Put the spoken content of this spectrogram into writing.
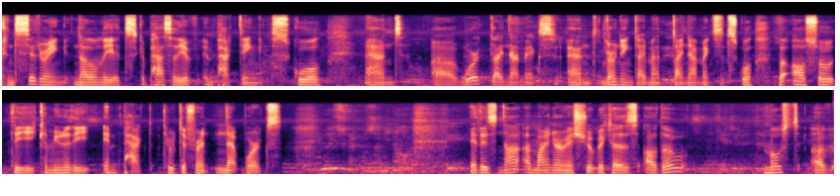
considering not only its capacity of impacting school and uh, work dynamics and learning dynamics at school, but also the community impact through different networks. It is not a minor issue because although most of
